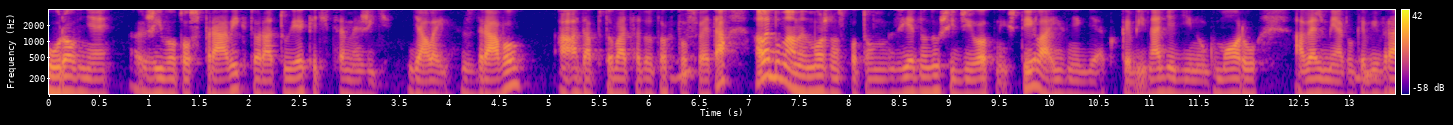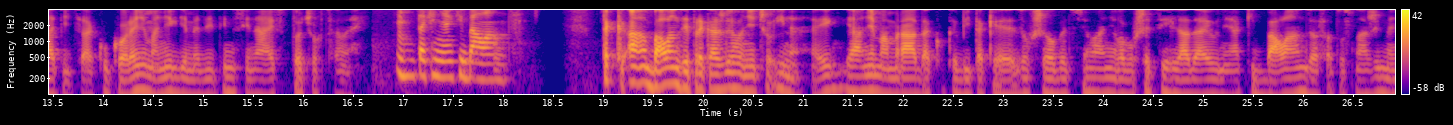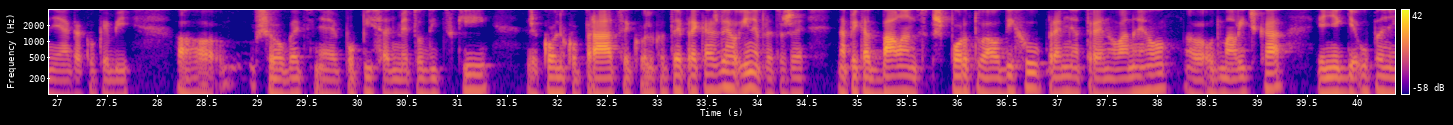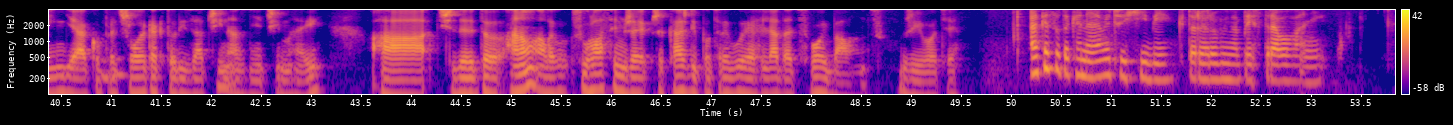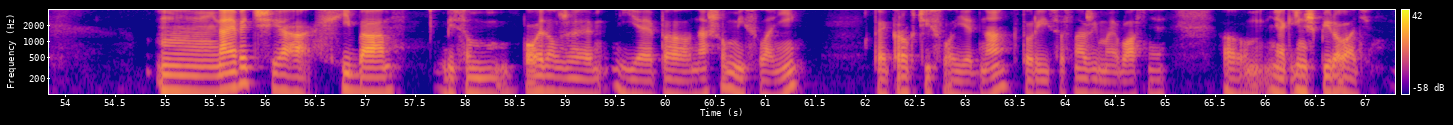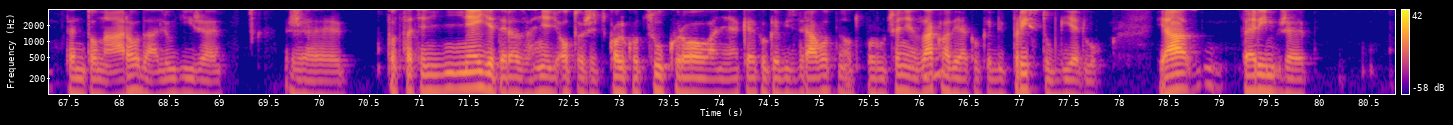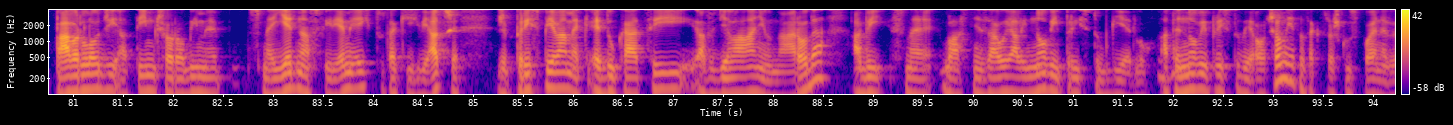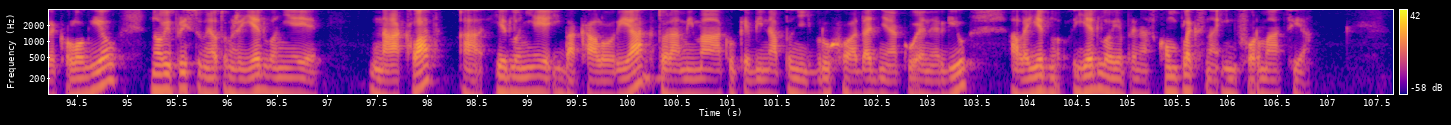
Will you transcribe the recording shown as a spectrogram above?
úrovne životosprávy, ktorá tu je, keď chceme žiť ďalej zdravo, a adaptovať sa do tohto mm. sveta, alebo máme možnosť potom zjednodušiť životný štýl a ísť niekde ako keby na dedinu, k moru a veľmi ako keby mhm. vrátiť sa ku koreňom a niekde medzi tým si nájsť to, čo chceme. Mm, taký nejaký balans. Tak a balans je pre každého niečo iné. Hej? Ja nemám rád ako keby také zovšeobecňovanie, lebo všetci hľadajú nejaký balans a sa to snažíme nejak ako keby uh, všeobecne popísať metodicky že koľko práce, koľko to je pre každého iné, pretože napríklad balans športu a oddychu pre mňa trénovaného e, od malička je niekde úplne inde ako pre mhm. človeka, ktorý začína s niečím, hej. A čiže to, áno, ale súhlasím, že, že každý potrebuje hľadať svoj balans v živote. Aké sú také najväčšie chyby, ktoré robíme pri stravovaní? Mm, najväčšia chyba by som povedal, že je v našom myslení, to je krok číslo jedna, ktorý sa snažíme vlastne um, nejak inšpirovať tento národ a ľudí, že, že v podstate nejde teraz hneď o to, že koľko cukrov a nejaké ako keby zdravotné odporúčania. Mhm. Základ je ako keby prístup k jedlu. Ja verím, že Powerlogy a tým, čo robíme, sme jedna z firiem, je ich tu takých viac, že, že prispievame k edukácii a vzdelávaniu národa, aby sme vlastne zaujali nový prístup k jedlu. A ten mhm. nový prístup je o čom? Je to tak trošku spojené s ekológiou. Nový prístup je o tom, že jedlo nie je náklad a jedlo nie je iba kalória, mhm. ktorá mi má ako keby naplniť brucho a dať nejakú energiu, ale jedlo, jedlo je pre nás komplexná informácia.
